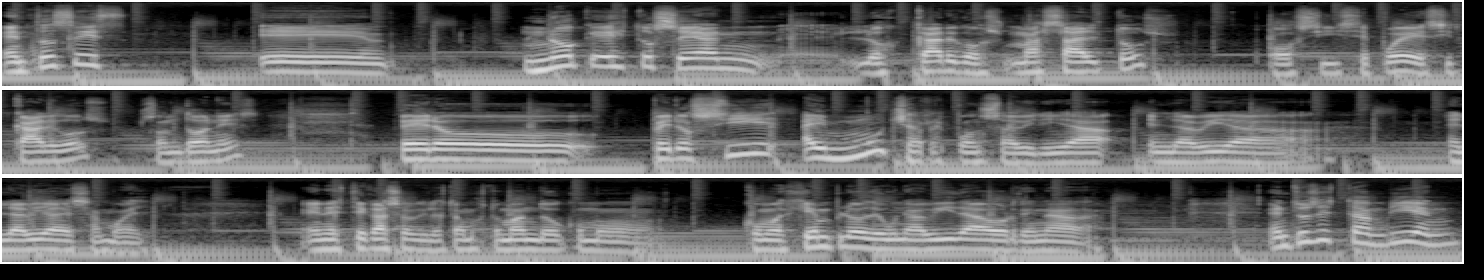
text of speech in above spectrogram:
Entonces, eh, no que estos sean los cargos más altos, o si se puede decir cargos, son dones, pero, pero sí hay mucha responsabilidad en la vida, en la vida de Samuel. En este caso que lo estamos tomando como, como ejemplo de una vida ordenada. Entonces también,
